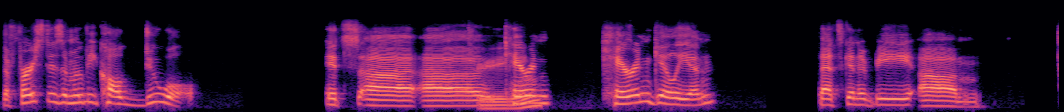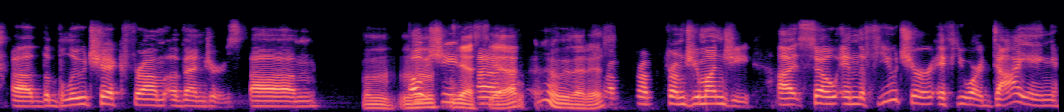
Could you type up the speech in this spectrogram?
The first is a movie called Dual. It's uh, uh, Intriguing. Karen Karen Gillan. That's going to be um, uh, the blue chick from Avengers. Um, Mm, Oh, mhm. she, Yes, uh, yeah. I know who that is. from from from Jumanji. Uh, so in the future, if you are dying,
